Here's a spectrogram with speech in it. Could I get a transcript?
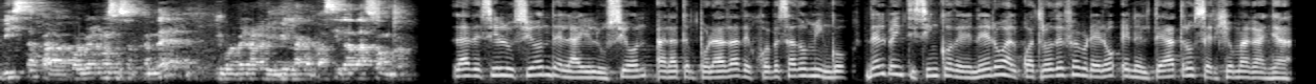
lista para volvernos a sorprender y volver a revivir la capacidad de asombro. La desilusión de la ilusión hará temporada de jueves a domingo del 25 de enero al 4 de febrero en el Teatro Sergio Magaña.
